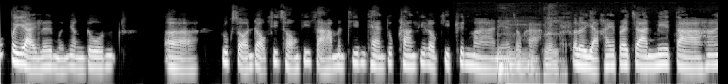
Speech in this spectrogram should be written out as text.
กไปใหญ่เลยเหมือนอย่างโดนลูกศรดอกที่สองที่สามมันทิ่มแทงทุกครั้งที่เราคิดขึ้นมาเนี่ยเจ้าค่ะ ก็เลยอยากให้พระอาจารย์เมตตาให้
